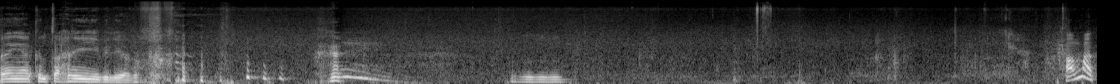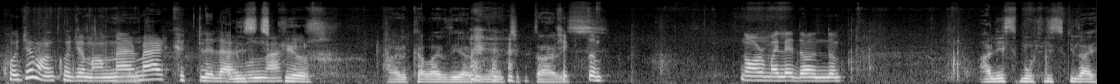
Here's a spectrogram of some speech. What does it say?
Ben yakın tarihi iyi biliyorum. Ama kocaman kocaman mermer kütleler Alice bunlar. çıkıyor. Harikalar diyarından çıktı Alice. Çıktım. Normale döndüm. Alice Muhlis Gülay.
